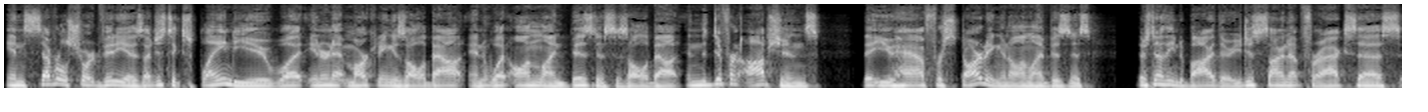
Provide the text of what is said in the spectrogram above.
In several short videos, I just explained to you what internet marketing is all about and what online business is all about and the different options that you have for starting an online business there's nothing to buy there. You just sign up for access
